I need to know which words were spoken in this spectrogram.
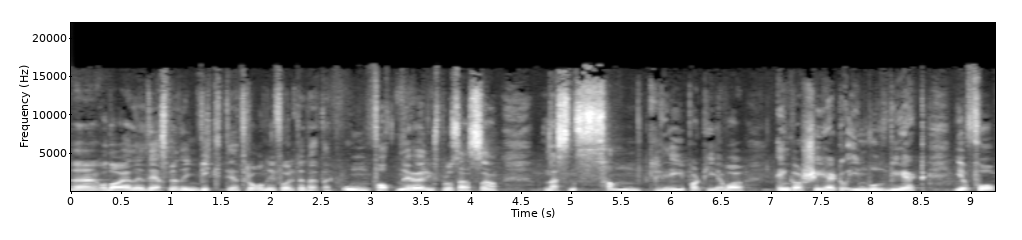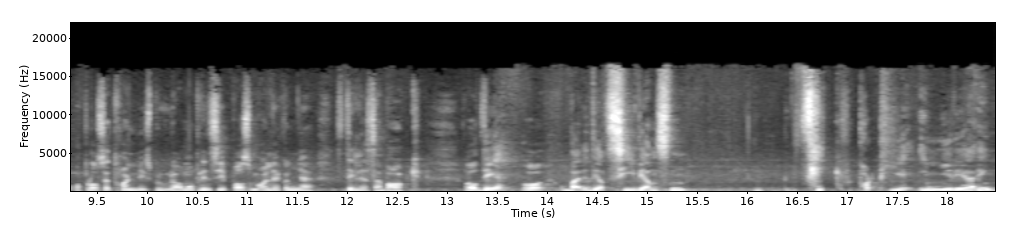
Eh, og da er det det som er den viktige tråden i forhold til dette. Omfattende høringsprosesser. Nesten samtlige i partiet var engasjert og involvert i å få på plass et handlingsprogram og prinsipper som alle kan stille seg bak. Og, det, og bare det at Siv Jensen fikk partiet inn i regjering,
